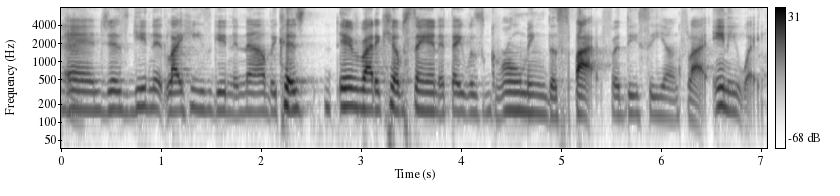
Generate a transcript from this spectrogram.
And just getting it like he's getting it now because everybody kept saying that they was grooming the spot for DC Young Fly anyway to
